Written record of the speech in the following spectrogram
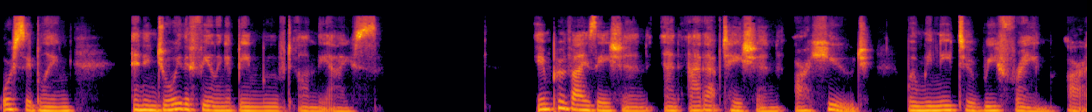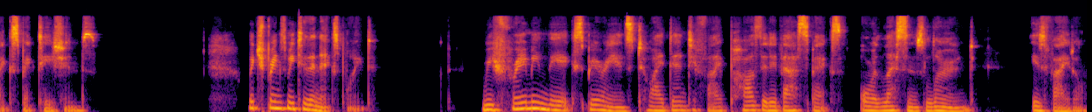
or sibling, and enjoy the feeling of being moved on the ice. Improvisation and adaptation are huge when we need to reframe our expectations. Which brings me to the next point. Reframing the experience to identify positive aspects or lessons learned is vital.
